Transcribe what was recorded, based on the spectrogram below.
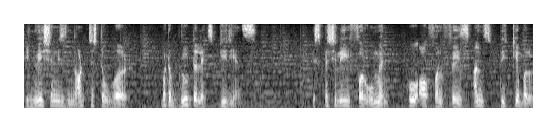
Invasion is not just a word, but a brutal experience, especially for women who often face unspeakable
